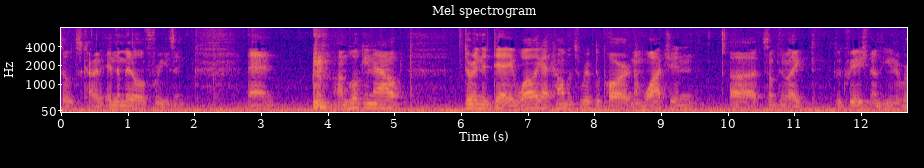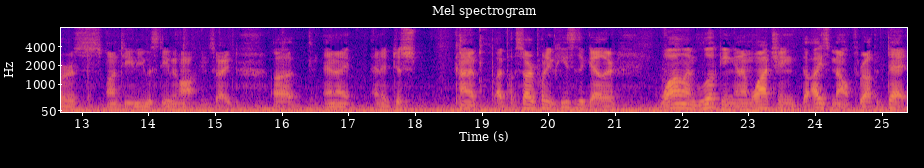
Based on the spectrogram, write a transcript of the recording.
So it's kind of in the middle of freezing. And I'm looking out during the day while I got helmets ripped apart and I'm watching uh, something like the creation of the universe on TV with Stephen Hawking, right? Uh, and I and it just kind of I started putting pieces together while I'm looking and I'm watching the ice melt throughout the day.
